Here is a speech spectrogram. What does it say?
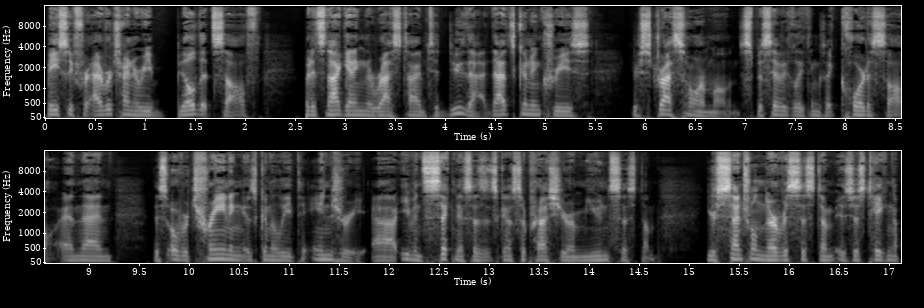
basically forever trying to rebuild itself but it's not getting the rest time to do that. That's going to increase your stress hormones, specifically things like cortisol. And then this overtraining is going to lead to injury, uh, even sickness, as it's going to suppress your immune system. Your central nervous system is just taking a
